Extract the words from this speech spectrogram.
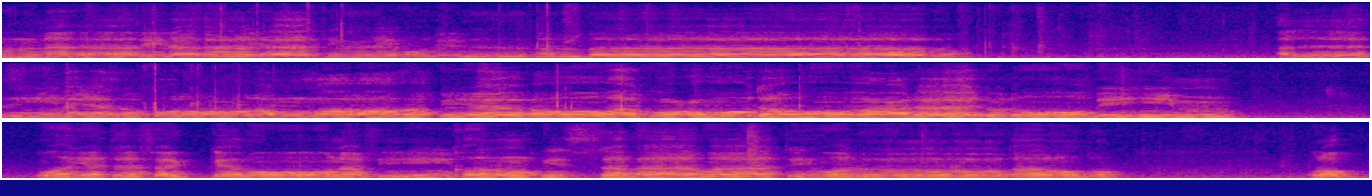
والنهار لآيات لأولي الألباب. الذين يذكرون الله قياما وقعودا وعلى جنوبهم ويتفكرون في خلق السماوات والأرض.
